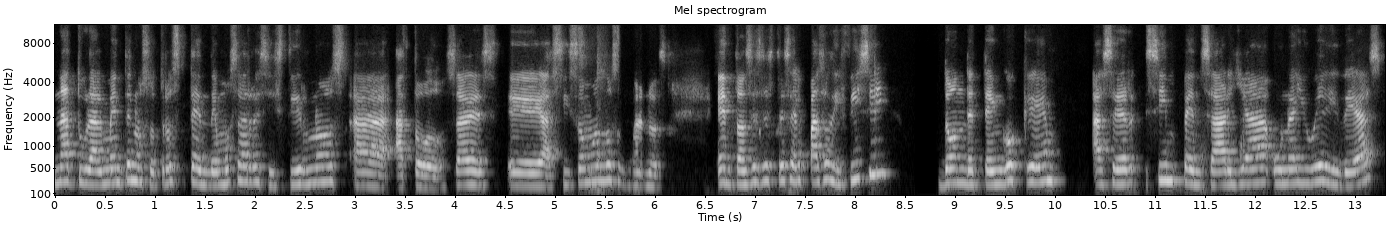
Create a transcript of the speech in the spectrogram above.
naturalmente nosotros tendemos a resistirnos a, todo, ¿sabes? Eh, así somos los humanos. Entonces, este es el paso difícil donde tengo que hacer sin pensar ya una lluvia de ideas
